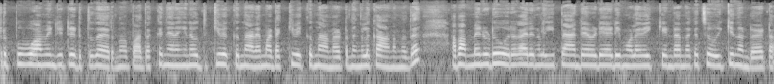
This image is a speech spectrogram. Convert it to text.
ട്രിപ്പ് പോകാൻ വേണ്ടിയിട്ട് എടുത്തതായിരുന്നു. അപ്പോൾ അതൊക്കെ ഞാനിങ്ങനെ ഒതുക്കി വെക്കുന്നതാണ് മടക്കി വെക്കുന്നതാണ് കേട്ടോ നിങ്ങൾ കാണുന്നത്. അപ്പോൾ അമ്മേനോട് ഓരോ കാര്യങ്ങൾ ഈ പാന്റ് എവിടെയാടി മുള വെക്കേണ്ടതെന്നൊക്കെ ചോദിക്കുന്നുണ്ട് കേട്ടോ.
